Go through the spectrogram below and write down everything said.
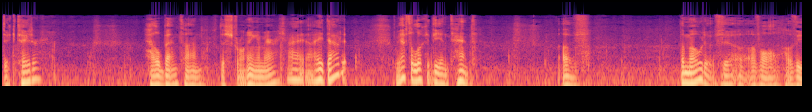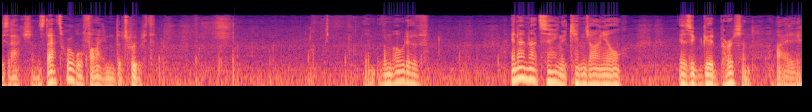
dictator hell bent on destroying America? I, I doubt it. We have to look at the intent of the motive uh, of all of these actions. That's where we'll find the truth. The, the motive. And I'm not saying that Kim Jong il is a good person. I,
